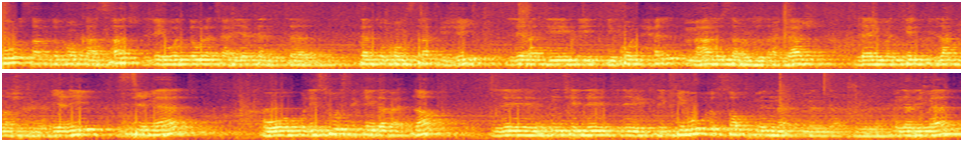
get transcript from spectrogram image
40% وال sable de concassage اللي هو الدولة حتى هي كانت دارتو comme stratégie اللي غادي يكون حل مع le sable de dragage. لا يمثل الا 12% يعني استعمال و les sources اللي كاين دابا عندنا اللي فهمتي اللي اللي كيمولوا السوق من من من الرمال.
